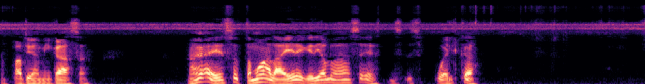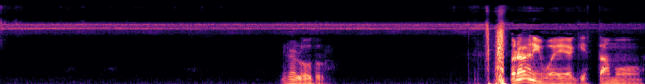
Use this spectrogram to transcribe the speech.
En el patio de mi casa. Haga eso, estamos al aire. ¿Qué diablos hace? Es puerca. Mira el otro. Pero anyway, aquí estamos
